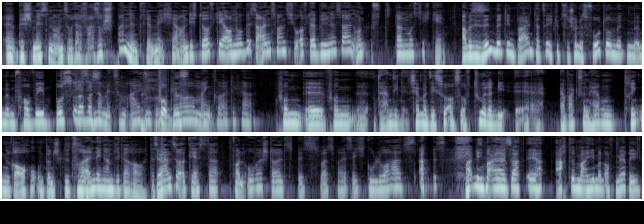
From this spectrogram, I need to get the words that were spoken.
äh, beschmissen und so. Das war so spannend für mich. ja. Und ich durfte ja auch nur bis 21 Uhr auf der Bühne sein und dann musste ich gehen. Aber Sie sind mit den beiden, tatsächlich gibt es ein schönes Foto mit, mit, mit dem VW-Bus oder was? noch mit so einem alten Bus. Oh mein Gott, ja. Von, äh, von, äh, und da haben die, stellt man sich so auf, so auf Tour dann die äh, erwachsene Herren trinken, rauchen und dann schlitzen. Vor allen Dingen haben sie geraucht. Das Ja? ganze Orchester von Oberstolz bis, was weiß ich, Gouloirs, alles. Hat nicht mal einer gesagt, ey, achte mal jemand auf Mary?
